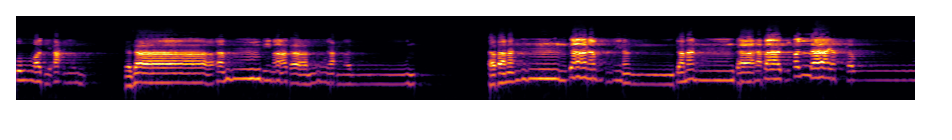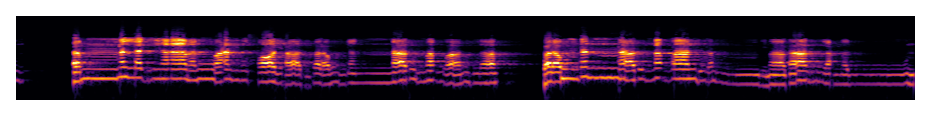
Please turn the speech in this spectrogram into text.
قرة أعين جزاء بما كانوا يعملون. أفمن كان مؤمنا كمن كان فاسقا لا يستوون. أما الذين آمنوا وعملوا الصالحات فلهم جنات المأوى نزلا. فلهم جنات المأوى نزلا بما كانوا يعملون.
